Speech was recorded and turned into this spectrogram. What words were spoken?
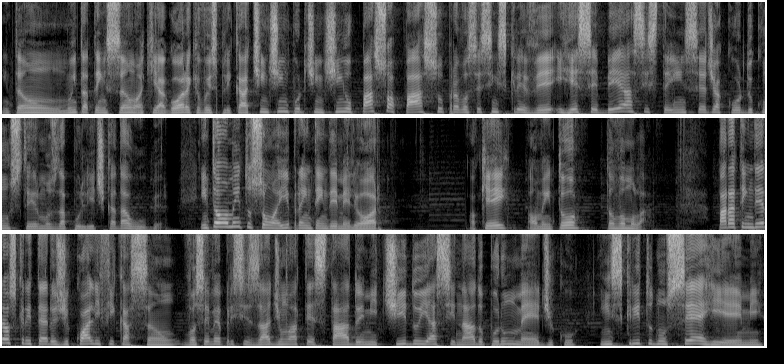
Então, muita atenção aqui agora que eu vou explicar tintim por tintim o passo a passo para você se inscrever e receber a assistência de acordo com os termos da política da Uber. Então, aumenta o som aí para entender melhor. Ok? Aumentou? Então vamos lá. Para atender aos critérios de qualificação, você vai precisar de um atestado emitido e assinado por um médico, inscrito no CRM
